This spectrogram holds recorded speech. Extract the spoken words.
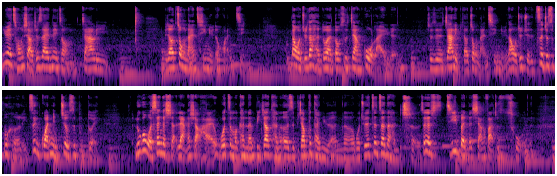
因为从小就在那种家里。比较重男轻女的环境，那我觉得很多人都是这样过来人，就是家里比较重男轻女，那我就觉得这就是不合理，这个观念就是不对。如果我生个小两个小孩，我怎么可能比较疼儿子，比较不疼女儿呢？我觉得这真的很扯，这个基本的想法就是错的。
